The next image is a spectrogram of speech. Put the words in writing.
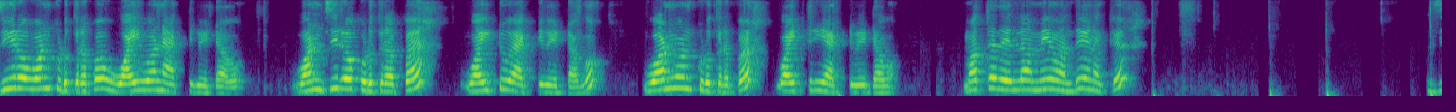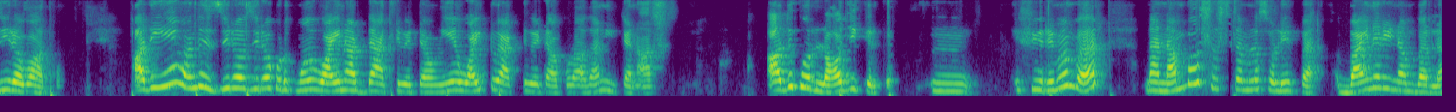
ஜீரோ ஒன் கொடுக்குறப்ப ஒய் ஒன் ஆக்டிவேட் ஆகும். ஒன் ஜீரோ கொடுக்குறப்ப ஒய் டூ ஆக்டிவேட் ஆகும். ஒன் ஒன் கொடுக்குறப்ப ஒய் த்ரீ ஆக்டிவேட் ஆகும். மற்றது எல்லாமே வந்து எனக்கு ஜீரோவா இருக்கும். அது ஏன் வந்து ஜீரோ ஜீரோ கொடுக்கும்போது ஒய் நாட் தான் ஆக்டிவேட் ஆகும்? ஏன் ஒய் டூ ஆக்டிவேட் ஆகக்கூடாதான்னு யூ கேன் ஆஸ்க் அதுக்கு ஒரு லாஜிக் இருக்கு. இஃப் யூ ரிமெம்பர் நான் நம்பர் சிஸ்டம்ல சொல்லியிருப்பேன் பைனரி நம்பர்ல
